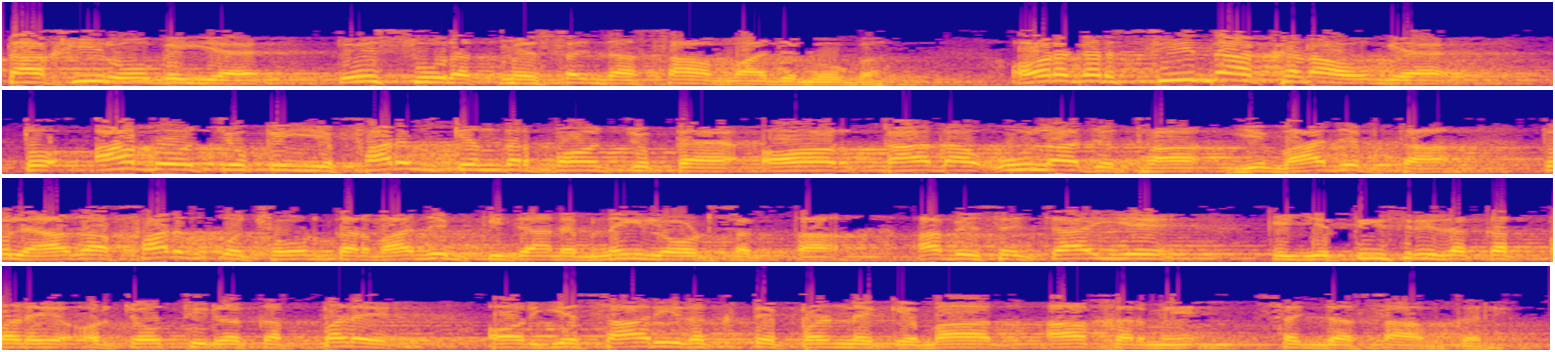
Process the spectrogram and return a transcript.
تاخیر ہو گئی ہے، تو اس صورت میں سجدہ صاحب واجب ہوگا۔ اور اگر سیدھا کھڑا ہو گیا ہے، تو اب چونکہ یہ فرض کے اندر پہنچ چکا ہے اور قادہ اولا جو تھا، یہ واجب تھا، تو لہذا فرض کو چھوڑ کر واجب کی جانب نہیں لوٹ سکتا۔ اب اسے چاہیے کہ یہ تیسری رکت پڑھے اور چوتھی رکت پڑھے اور یہ ساری رکتیں پڑھنے کے بعد آخر میں سجدہ صاف کرے۔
